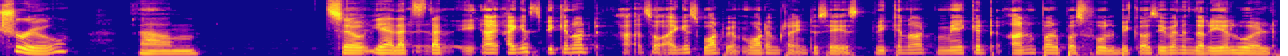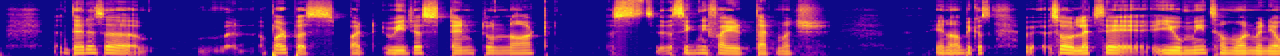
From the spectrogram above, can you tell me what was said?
true. Um, so yeah, that's that. Uh, I, I guess we cannot. Uh, so I guess what we, what I'm trying to say is we cannot make it unpurposeful because even in the real world, there is a, a purpose, but we just tend to not s- signify it that much. You know, because so let's say you meet someone when you're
